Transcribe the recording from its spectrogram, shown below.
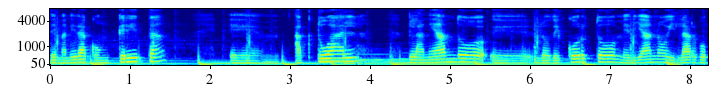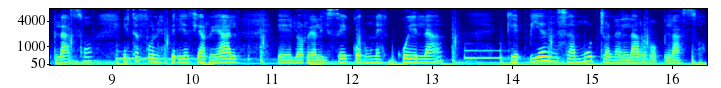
de manera concreta, eh, actual, planeando eh, lo de corto, mediano y largo plazo. Esta fue una experiencia real, eh, lo realicé con una escuela que piensa mucho en el largo plazo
